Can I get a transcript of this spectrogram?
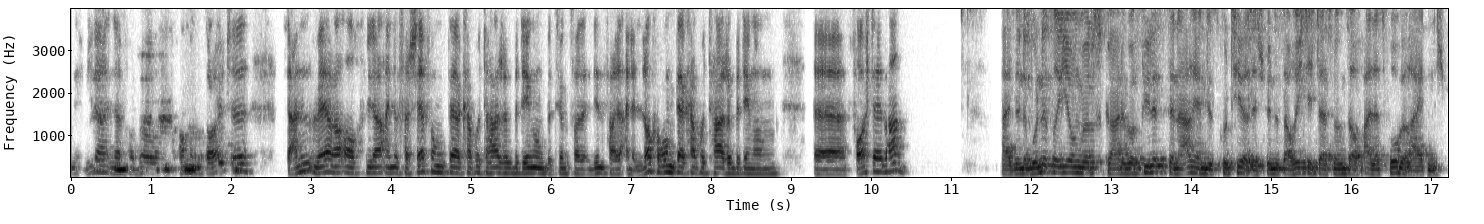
nicht wieder in der Verwirrung kommen sollte, dann wäre auch wieder eine Verschärfung der Kapotagebedingungen beziehungsweise in dem Fall eine Lockerung der Kapotagebedingungen äh, vorstellbar. Also in der Bundesregierung wird gerade über viele Szenarien diskutiert. Ich finde es auch richtig, dass wir uns auf alles vorbereiten. Ich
